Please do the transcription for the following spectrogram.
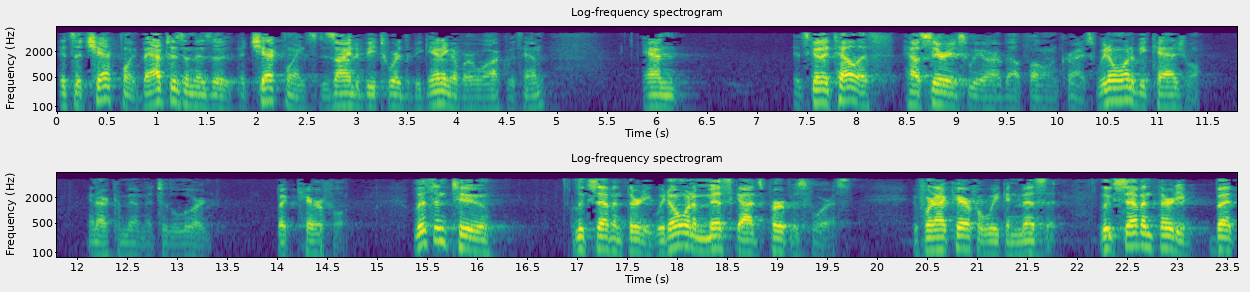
It's a checkpoint. Baptism is a, a checkpoint. It's designed to be toward the beginning of our walk with Him. And it's going to tell us how serious we are about following Christ. We don't want to be casual in our commitment to the Lord, but careful. Listen to Luke 7:30. We don't want to miss God's purpose for us. If we're not careful, we can miss it. Luke 7:30. But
